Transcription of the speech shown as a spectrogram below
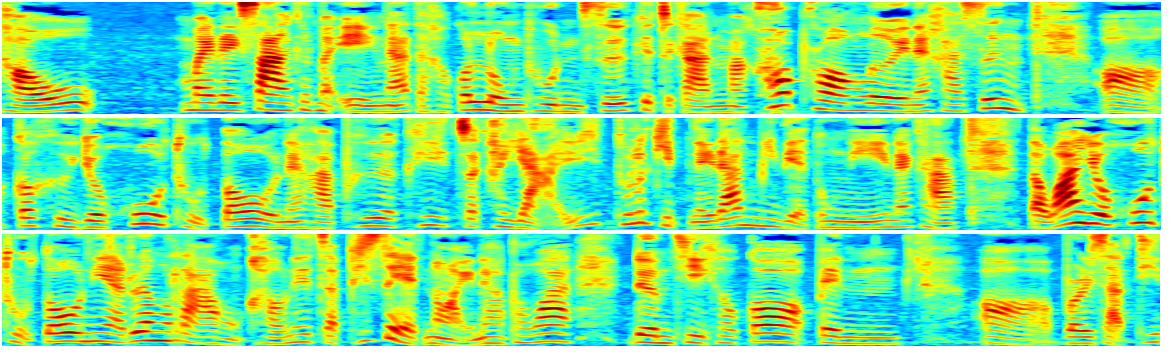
เขา ไม่ได้สร้างขึ้นมาเองนะ แต่เขาก็ลงทุนซื้อกิจการมาครอบครองเลยนะคะ ซึ่งก็คือ Youku Tudou นะคะ เพื่อที่จะขยายธุรกิจในด้าน media ตรงนี้นะคะ แต่ว่าโยคูถูโต้เนี่ยเรื่องราวของเขาเนี่ยจะพิเศษหน่อยนะคะ เพราะว่าเดิมทีเขาก็เป็นบริษัทที่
